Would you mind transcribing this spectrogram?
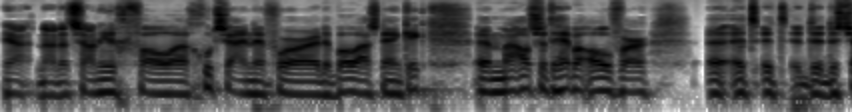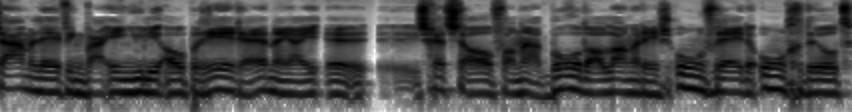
ja, nou dat zou in ieder geval eh, goed zijn eh, voor de BOA's, denk ik. Eh, maar als we het hebben over eh, het, het, de, de samenleving waarin jullie opereren. Hè, nou ja, je, eh, schetste al van, nou, het borrelde al langer, er is onvrede, ongeduld.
